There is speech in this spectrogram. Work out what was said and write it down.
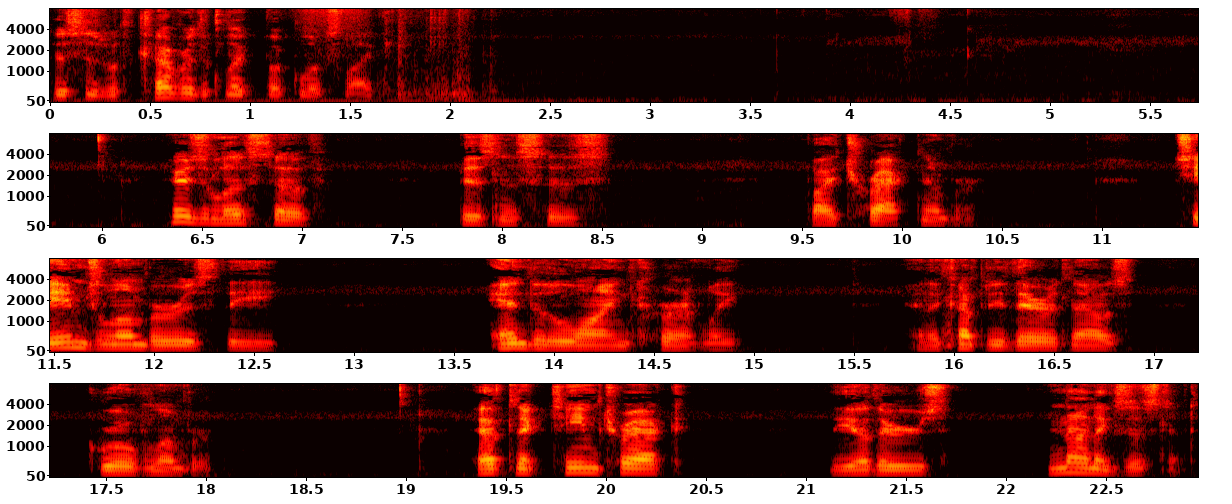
This is what the cover the CLIC book looks like. Here's a list of businesses by track number. James Lumber is the end of the line currently, and the company there now is Grove Lumber. Ethanac Team Track, the others non existent.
